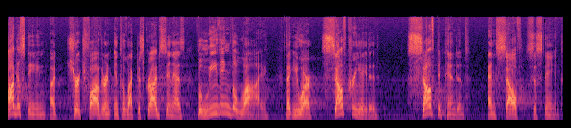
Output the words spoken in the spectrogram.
Augustine, a church father and intellect, describes sin as believing the lie that you are self created, self dependent, and self sustained.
